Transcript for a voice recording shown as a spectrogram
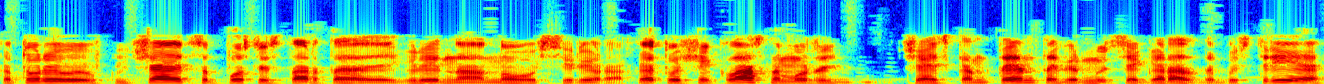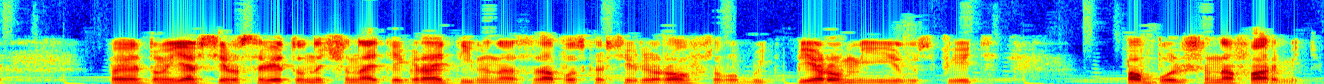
которые включаются после старта игры на новых серверах. Это очень классно, может часть контента вернуть себе гораздо быстрее, Поэтому я всем советую начинать играть именно с запуска серверов, чтобы быть первым и успеть побольше нафармить.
